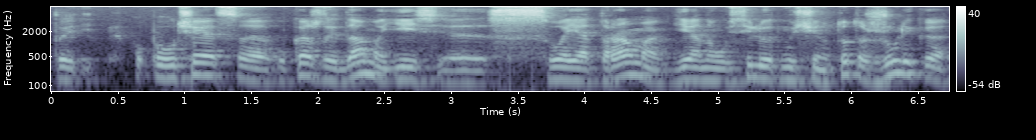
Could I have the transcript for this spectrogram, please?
то получается, у каждой дамы есть э, своя травма, где она усиливает мужчину. Кто-то жулика,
